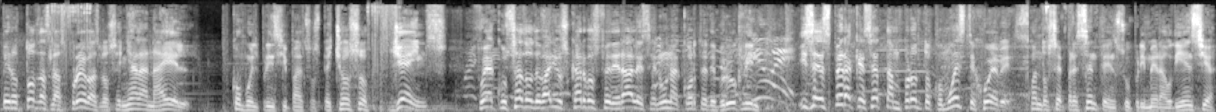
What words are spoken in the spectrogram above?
pero todas las pruebas lo señalan a él como el principal sospechoso. James fue acusado de varios cargos federales en una corte de Brooklyn y se espera que sea tan pronto como este jueves, cuando se presente en su primera audiencia.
